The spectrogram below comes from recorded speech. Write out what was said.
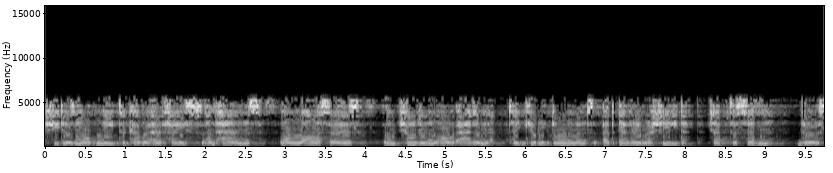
she does not need to cover her face and hands. Allah says, O children of Adam, take your adornment at every masjid. Chapter 7, verse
